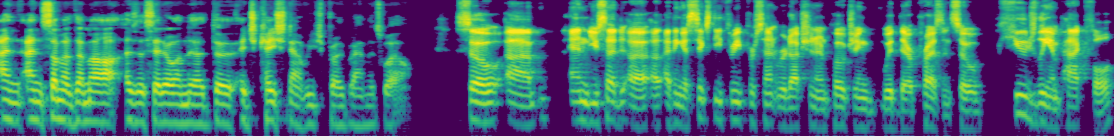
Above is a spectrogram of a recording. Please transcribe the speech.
and and some of them are, as I said, are on the, the education outreach program as well. So, um, and you said uh, I think a 63% reduction in poaching with their presence, so hugely impactful.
